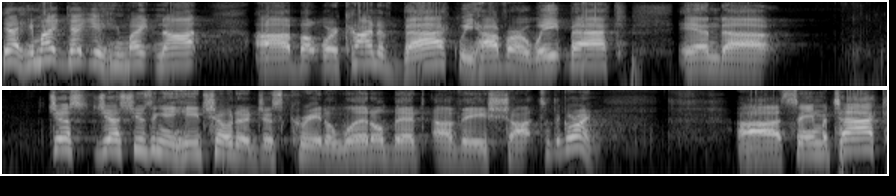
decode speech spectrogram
Yeah, he might get you, he might not. Uh, but we're kind of back. We have our weight back, and uh, just just using a Hicho to just create a little bit of a shot to the groin. Uh, same attack.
